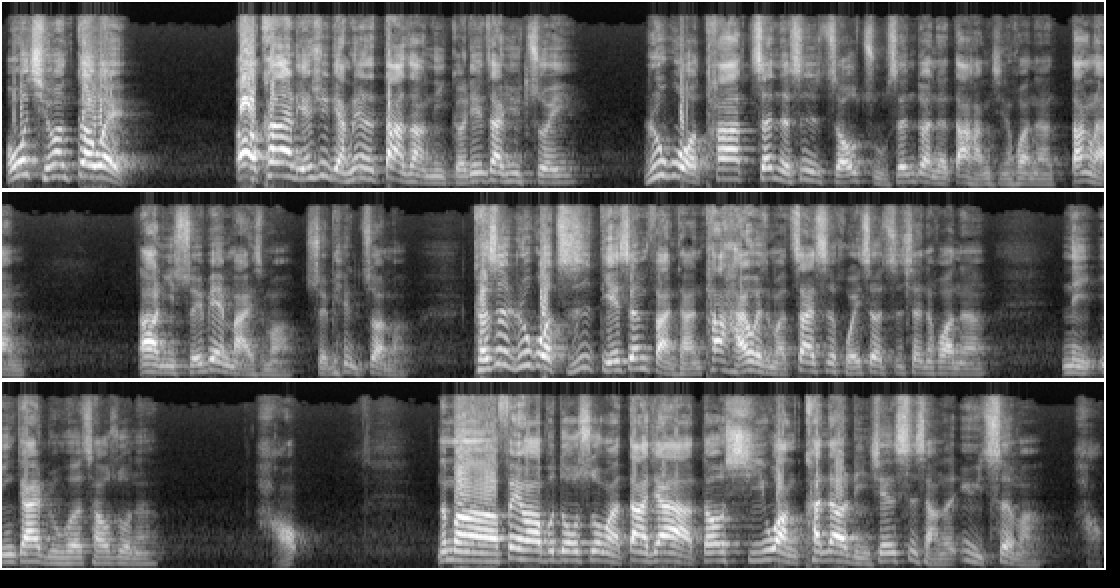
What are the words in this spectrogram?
我请问各位啊，看它连续两天的大涨，你隔天再去追。如果它真的是走主升段的大行情的话呢，当然，啊，你随便买什么随便赚嘛。可是如果只是跌升反弹，它还会什么再次回撤支撑的话呢？你应该如何操作呢？好，那么废话不多说嘛，大家啊都希望看到领先市场的预测嘛。好，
